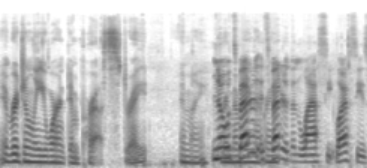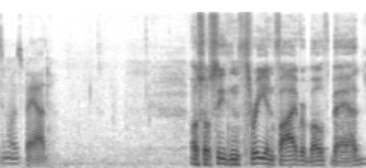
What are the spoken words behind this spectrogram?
originally you weren't impressed, right? Am I? No, it's better. remembering that It's better than last. Se- last season was bad. Also, so season three and five are both bad.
